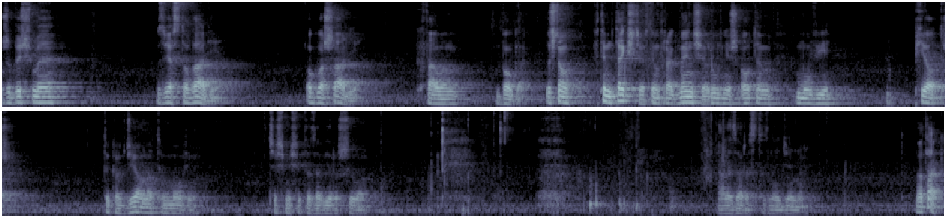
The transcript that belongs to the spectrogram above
żebyśmy zwiastowali, ogłaszali chwałę Boga. Zresztą w tym tekście, w tym fragmencie również o tym mówi Piotr. Tylko gdzie on o tym mówi? Coś mi się to zawieruszyło. Ale zaraz to znajdziemy. No tak,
